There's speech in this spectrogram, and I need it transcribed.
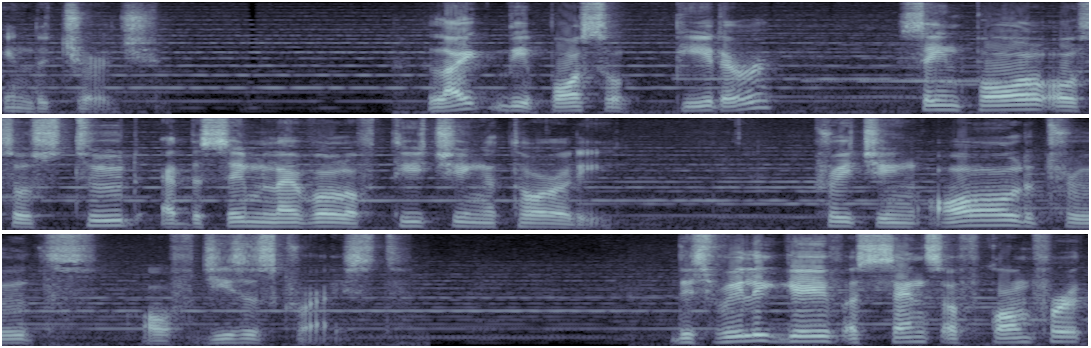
in the church. Like the Apostle Peter, St. Paul also stood at the same level of teaching authority, preaching all the truths of Jesus Christ. This really gave a sense of comfort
